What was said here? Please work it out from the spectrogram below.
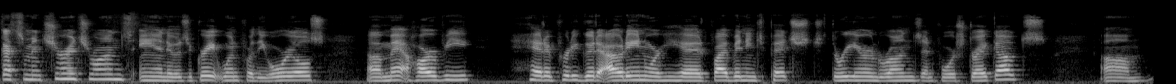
got some insurance runs, and it was a great win for the Orioles. Uh, Matt Harvey had a pretty good outing where he had five innings pitched, three earned runs, and four strikeouts. Um,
